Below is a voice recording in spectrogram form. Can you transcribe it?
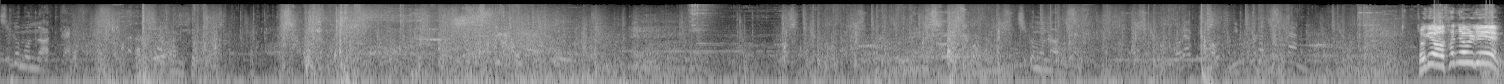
지금은 어때? 지금은. 저기요, 산여울님!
